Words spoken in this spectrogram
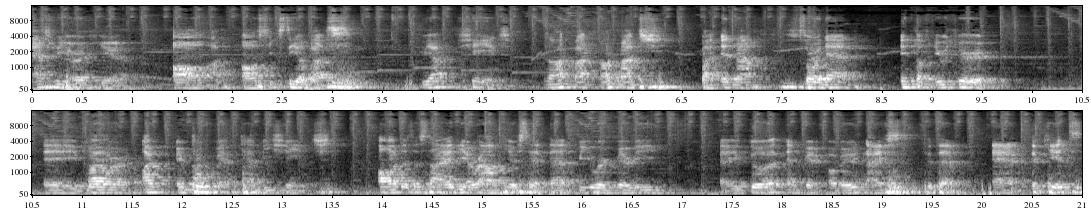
as we are here, all all 60 of us, we have changed not much, not much, but enough so that in the future, a more improvement can be changed. All the society around here said that we were very uh, good and very, uh, very nice to them, and the kids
